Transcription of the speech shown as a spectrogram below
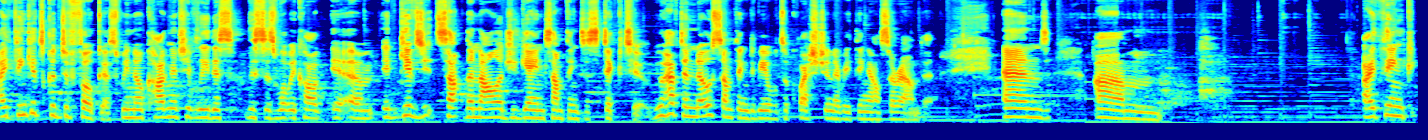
I think it's good to focus. We know cognitively this this is what we call um, it gives you some, the knowledge you gain something to stick to. You have to know something to be able to question everything else around it, and um, I think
